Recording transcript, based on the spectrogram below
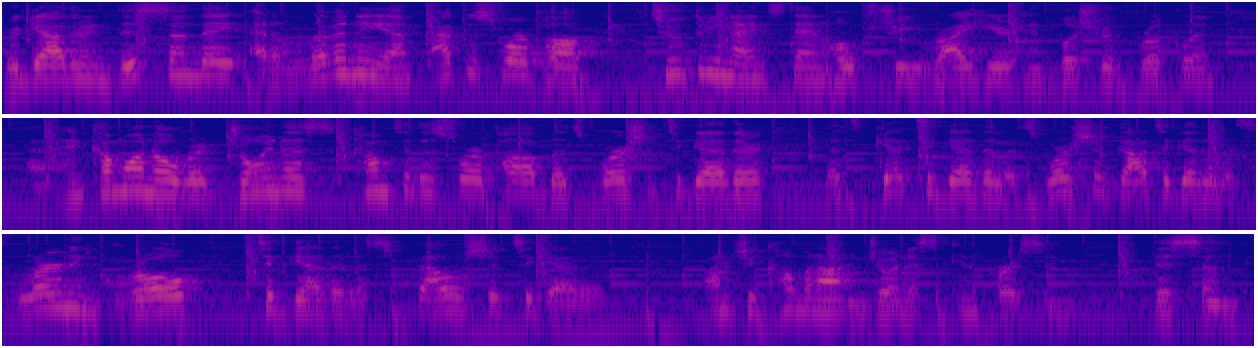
We're gathering this Sunday at 11 a.m. at the Swerve Hub, 239 Stanhope Street, right here in Bushwick, Brooklyn. Uh, and come on over, join us, come to the Swerve Hub. Let's worship together. Let's get together. Let's worship God together. Let's learn and grow together. Let's fellowship together. Why don't you come on out and join us in person this Sunday?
